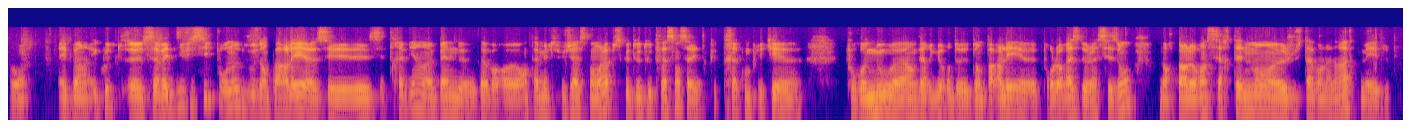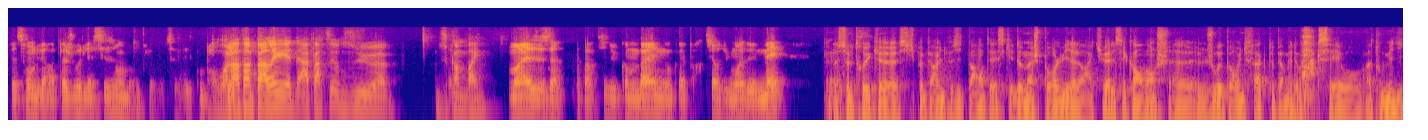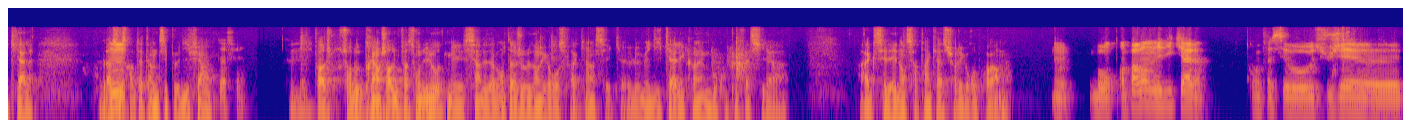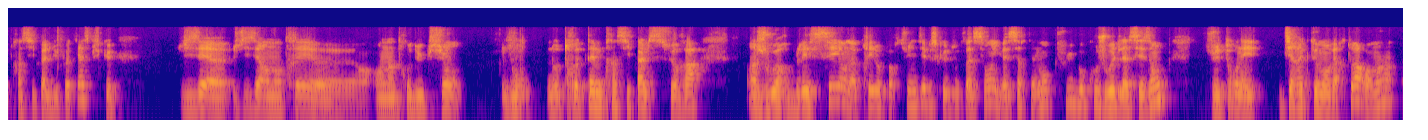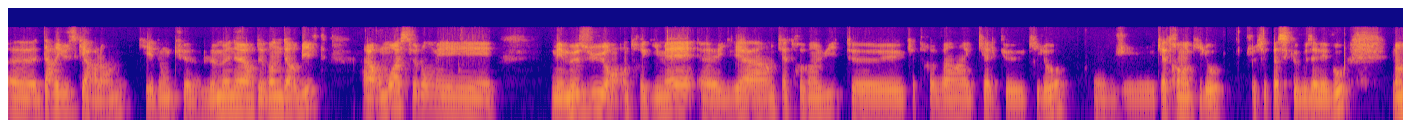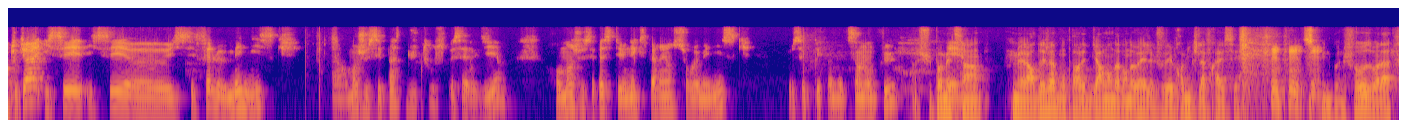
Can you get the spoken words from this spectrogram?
Bon. Eh ben, écoute, euh, ça va être difficile pour nous de vous en parler. Euh, c'est très bien, euh, Ben, d'avoir entamé le sujet à ce moment-là, parce que de toute façon, ça va être très compliqué pour nous, à envergure, d'en parler pour le reste de la saison. On en reparlera certainement juste avant la draft, mais de toute façon, on ne verra pas jouer de la saison, donc ça va être compliqué. On va l'entendre parler à partir du, du Combine. Ouais, c'est ça, à partir du Combine, donc à partir du mois de mai. Le seul truc, euh, si je peux me permettre une petite parenthèse, qui est dommage pour lui à l'heure actuelle, c'est qu'en revanche, euh, jouer pour une fac te permet d'avoir accès à tout le médical. Là, ce mm. sera peut-être un petit peu différent. Tout à fait. Mm-hmm. Enfin, sans doute pris en charge d'une façon ou d'une autre, mais c'est un des avantages de jouer dans les grosses facs, hein, c'est que le médical est quand même beaucoup plus facile à, accéder dans certains cas sur les gros programmes. Mm. Bon, en parlant de médical, on va passer au sujet euh, principal du podcast, puisque je disais, euh, je disais en entrée, euh, en, introduction, notre thème principal sera un joueur blessé. On a pris l'opportunité parce que de toute façon, il va certainement plus beaucoup jouer de la saison. Je vais tourner directement vers toi, Romain. Euh, Darius Garland, qui est donc le meneur de Vanderbilt. Alors moi, selon mes, mes mesures, entre guillemets, il est à 1,88, 80 et quelques kilos. 80 kilos. Je ne sais pas ce que vous avez vous, mais en tout cas, il s'est, il s'est, euh, il s'est fait le ménisque. Alors moi, je ne sais pas du tout ce que ça veut dire. Romain, je ne sais pas si tu as une expérience sur le ménisque. Je sais que tu n'es pas médecin non plus. Je suis pas médecin. Mais alors déjà, bon, parler de Garland avant Noël, je vous ai promis que je la ferais, c'est une bonne chose, voilà.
